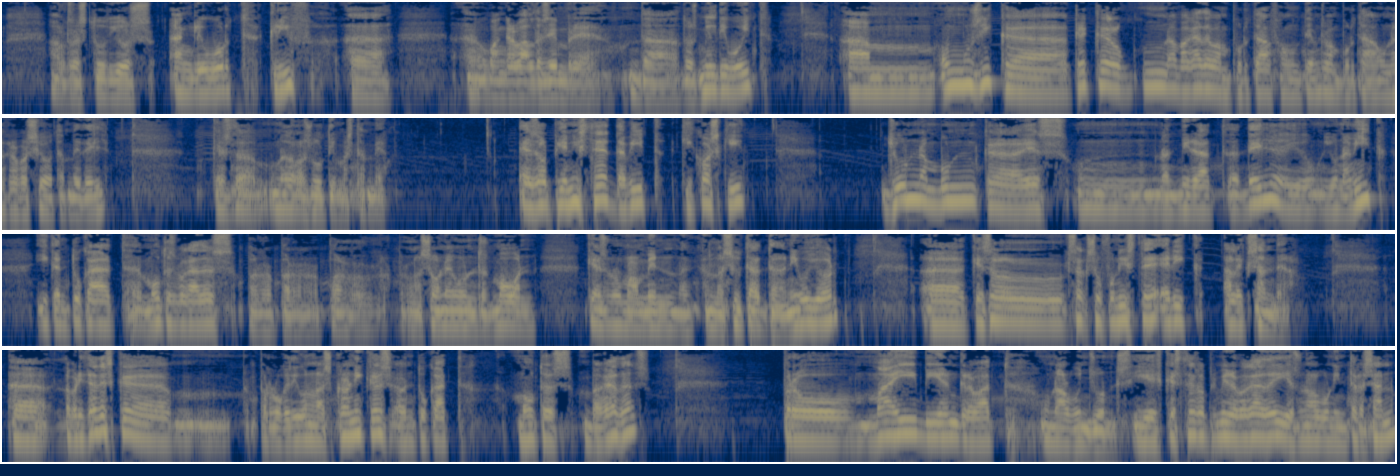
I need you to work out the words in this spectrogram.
els estudis Anglewood Criff. Eh, eh, ho van gravar al desembre de 2018 amb un músic que crec que una vegada van portar, fa un temps van portar una gravació també d'ell, que és de, una de les últimes també. És el pianista David Kikoski, junt amb un que és un admirat d'ell i, un, i un amic i que han tocat moltes vegades per, per, per, per la zona on es mouen, que és normalment en la ciutat de New York, eh, que és el saxofonista Eric Alexander. Eh, la veritat és que, per lo que diuen les cròniques, han tocat moltes vegades, però mai havien gravat un àlbum junts. I aquesta és la primera vegada i és un àlbum interessant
